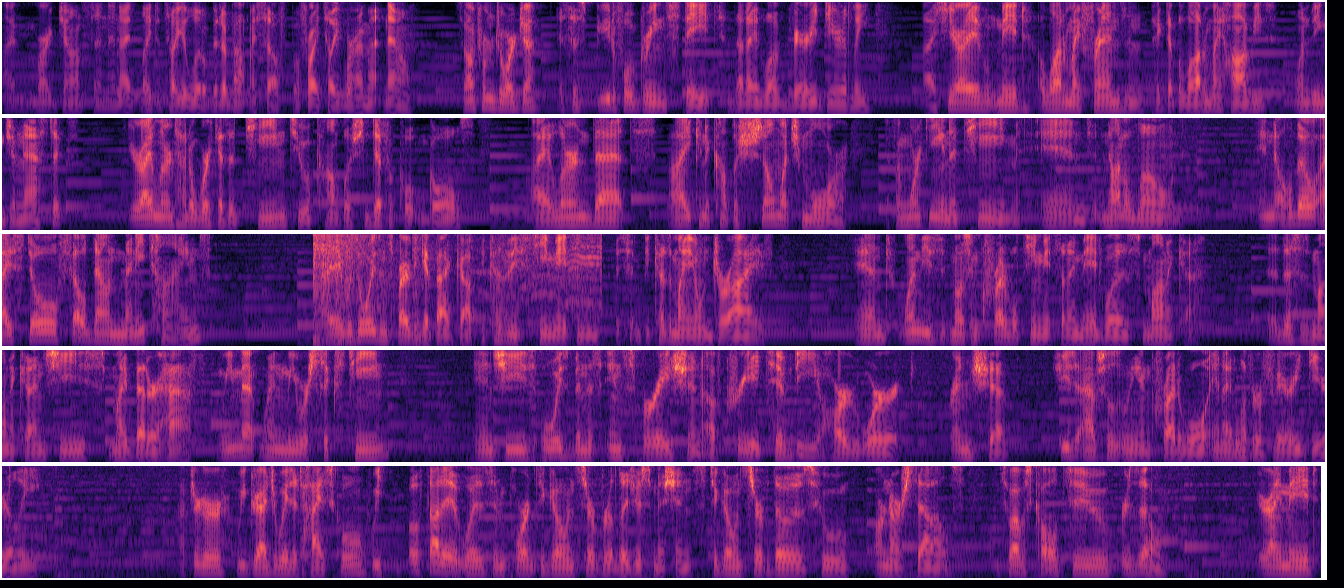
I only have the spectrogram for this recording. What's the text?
I'm Mark Johnston, and I'd like to tell you a little bit about myself before I tell you where I'm at now. So, I'm from Georgia. It's this beautiful green state that I love very dearly. Uh, here, I made a lot of my friends and picked up a lot of my hobbies, one being gymnastics. Here, I learned how to work as a team to accomplish difficult goals. I learned that I can accomplish so much more if I'm working in a team and not alone. And although I still fell down many times, I was always inspired to get back up because of these teammates and because of my own drive. And one of these most incredible teammates that I made was Monica. This is Monica, and she's my better half. We met when we were 16, and she's always been this inspiration of creativity, hard work, friendship. She's absolutely incredible, and I love her very dearly. After we graduated high school, we both thought it was important to go and serve religious missions, to go and serve those who aren't ourselves. And so I was called to Brazil. Here I made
